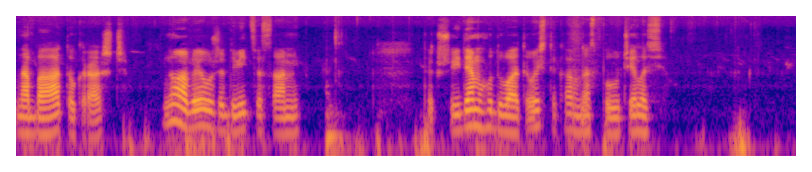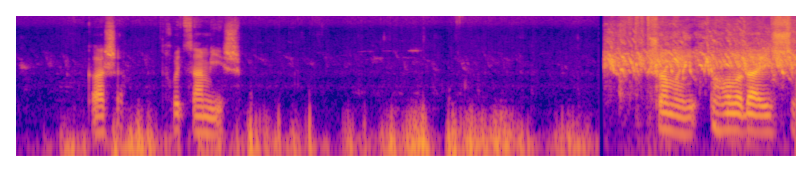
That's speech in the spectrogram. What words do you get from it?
набагато краще. Ну, а ви вже дивіться самі. Так що йдемо годувати. Ось така в нас вийшла каша. Хоч сам їж. Що мої голодаючі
